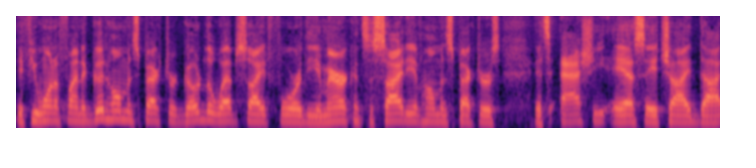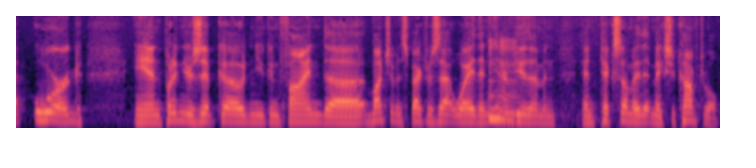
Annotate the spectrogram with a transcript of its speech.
If you want to find a good home inspector, go to the website for the American Society of Home Inspectors. It's ashi, A-S-H-I dot org. And put in your zip code, and you can find uh, a bunch of inspectors that way. Then interview them and, and pick somebody that makes you comfortable.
